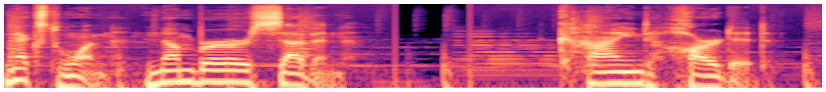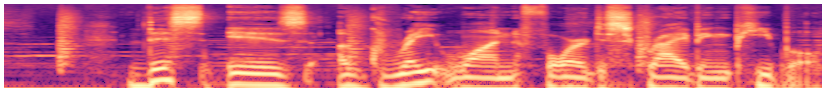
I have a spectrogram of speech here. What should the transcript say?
Next one, number seven kind hearted. This is a great one for describing people.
